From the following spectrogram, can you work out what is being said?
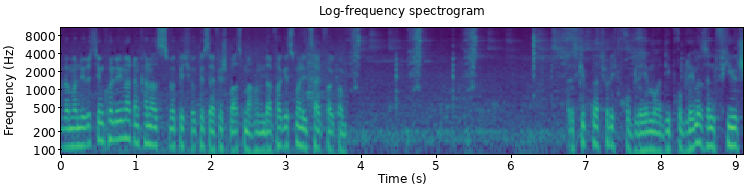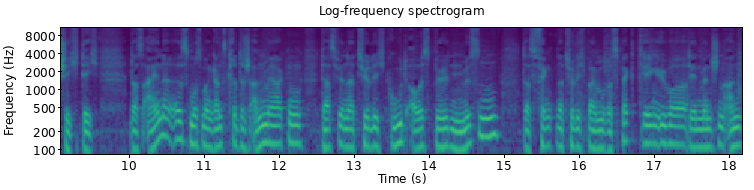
Wenn man die richtigen Kollegen hat, dann kann das wirklich, wirklich sehr viel Spaß machen. Da vergisst man die Zeit vollkommen. Es gibt natürlich Probleme und die Probleme sind vielschichtig. Das eine ist, muss man ganz kritisch anmerken, dass wir natürlich gut ausbilden müssen. Das fängt natürlich beim Respekt gegenüber den Menschen an,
